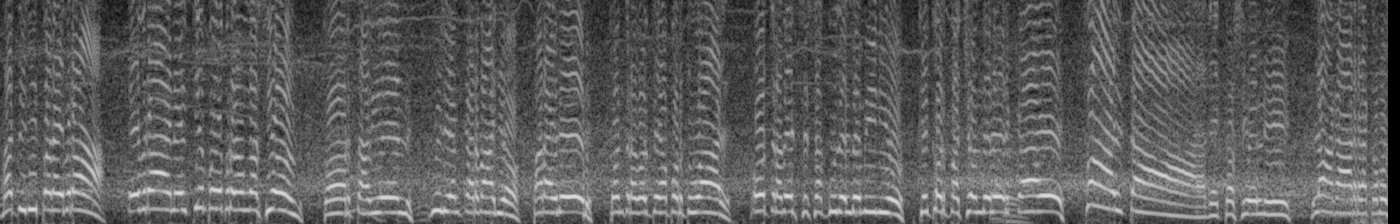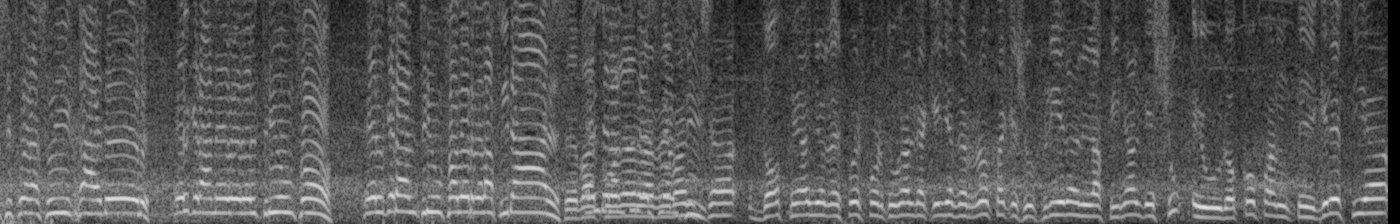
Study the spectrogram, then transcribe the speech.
Matuidi para Ebra. Ebra en el tiempo de prolongación. Corta bien William Carballo para Eder. Contragolpea Portugal. Otra vez se sacude el dominio. Que corpachón de Eder cae. Falta de Koscielny. La agarra como si fuera su hija Eder. El gran héroe del triunfo. El gran triunfador de la final. Se va a cobrar la revancha 12 años después Portugal de aquella derrota que sufriera en la final de su Eurocopa ante Grecia.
